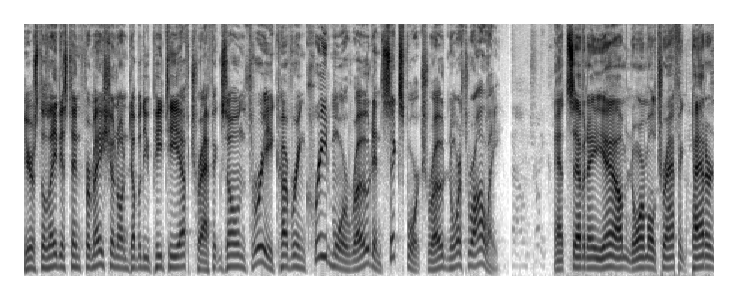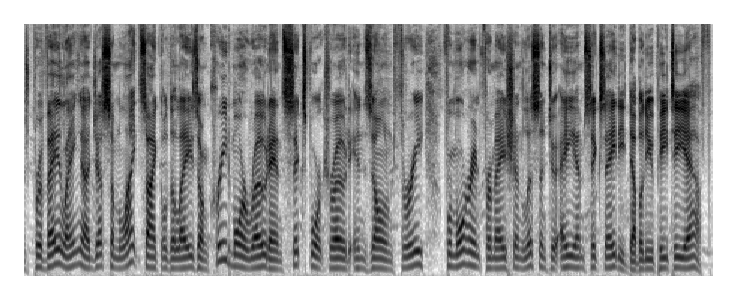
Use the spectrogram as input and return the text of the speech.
Here's the latest information on WPTF Traffic Zone 3 covering Creedmoor Road and Six Forks Road, North Raleigh. At 7 a.m., normal traffic patterns prevailing. Uh, just some light cycle delays on Creedmoor Road and Six Forks Road in Zone 3. For more information, listen to AM 680 WPTF.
